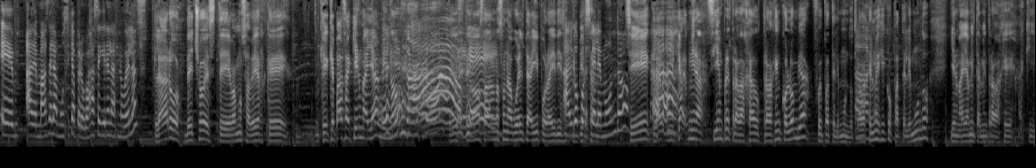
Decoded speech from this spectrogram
Eh, además de la música, ¿pero vas a seguir en las novelas? Claro, de hecho, este, vamos a ver qué, qué, qué pasa aquí en Miami, ¿no? Ah, Este. Vamos a darnos una vuelta ahí, por ahí dicen que ¿Algo por Telemundo? Sí, claro. Mira, siempre he trabajado. Trabajé en Colombia, fue para Telemundo. Trabajé en ok. México para Telemundo y en Miami también trabajé aquí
